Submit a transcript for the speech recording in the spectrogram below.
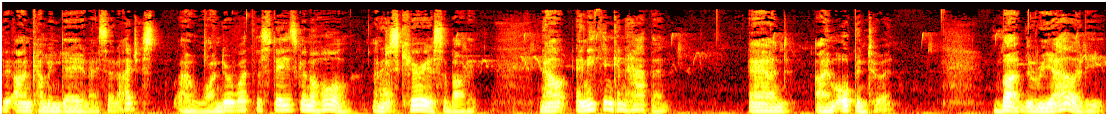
the oncoming day and I said, I just, I wonder what this day is going to hold. I'm right. just curious about it. Now, anything can happen, and I'm open to it. But the reality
